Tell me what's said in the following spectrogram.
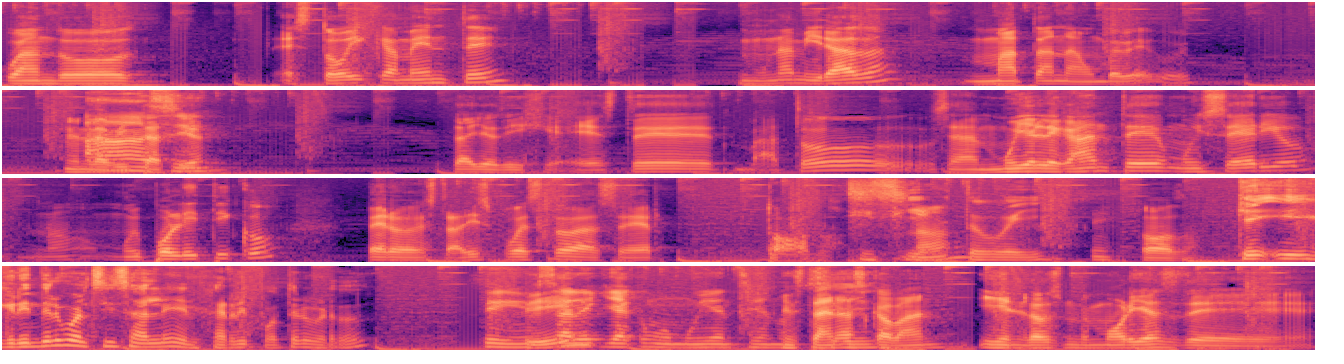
cuando estoicamente una mirada, matan a un bebé, güey. En la ah, habitación. O sea, yo dije, este vato, o sea, muy elegante, muy serio, ¿no? Muy político, pero está dispuesto a hacer todo. Sí, cierto, güey. Todo. y Grindelwald sí sale en Harry Potter, ¿verdad? Sí, sale ya como muy anciano. Está en Azkaban y en las memorias de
